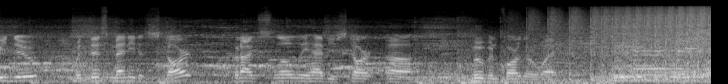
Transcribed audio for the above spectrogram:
We do with this many to start, but I'd slowly have you start uh, moving farther away.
